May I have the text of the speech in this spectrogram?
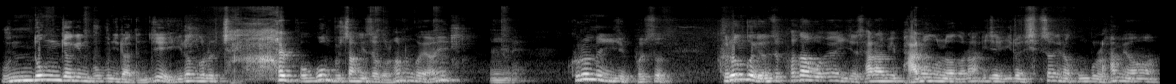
운동적인 부분이라든지 이런 거를 잘 보고 물상 해석을 하는 거야. 예. 그러면 이제 벌써 그런 거 연습하다 보면 이제 사람이 반응을 하거나 이제 이런 십성이나 공부를 하면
